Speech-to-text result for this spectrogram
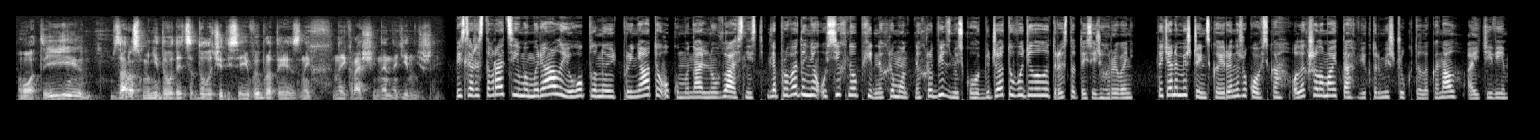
От, і зараз мені доведеться долучитися і вибрати з них найкращий, найнадійніший. Після реставрації меморіалу його планують прийняти у комунальну власність. Для проведення усіх необхідних ремонтних робіт з міського бюджету виділили 300 тисяч гривень. Тетяна Міщинська, Ірина Жуковська, Олег Шаламай та Віктор Міщук, телеканал ITV.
